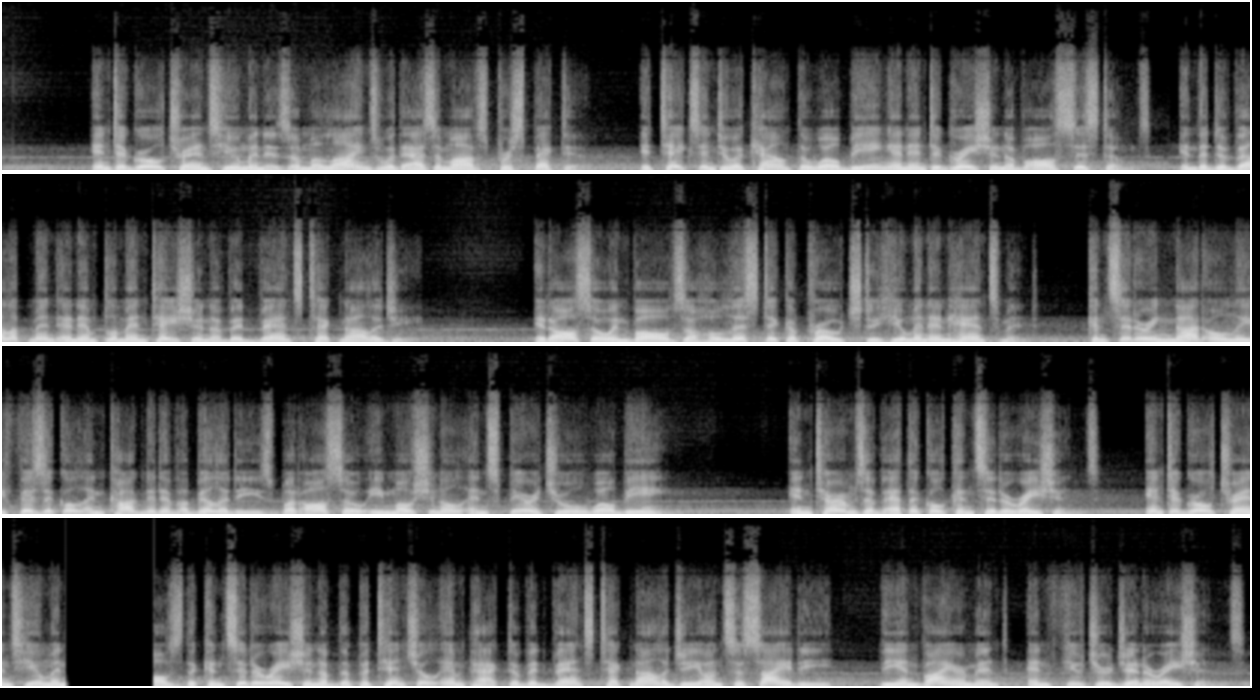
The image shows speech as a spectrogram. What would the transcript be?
Integral transhumanism aligns with Asimov's perspective, it takes into account the well-being and integration of all systems, in the development and implementation of advanced technology. It also involves a holistic approach to human enhancement, considering not only physical and cognitive abilities but also emotional and spiritual well-being. In terms of ethical considerations, integral transhumanism involves the consideration of the potential impact of advanced technology on society, the environment, and future generations.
